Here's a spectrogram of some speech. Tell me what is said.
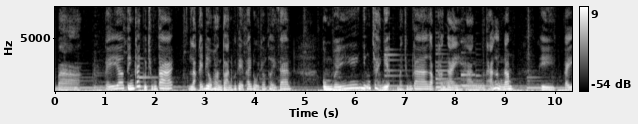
và cái ờ, tính cách của chúng ta ấy là cái điều hoàn toàn có thể thay đổi theo thời gian. Cùng với những trải nghiệm mà chúng ta gặp hàng ngày, hàng tháng, hàng năm, thì cái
